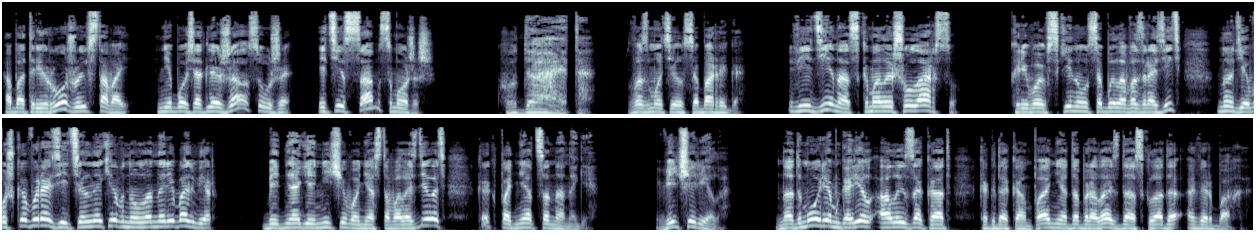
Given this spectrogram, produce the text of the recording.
оботри рожу и вставай. Небось, отлежался уже. Идти сам сможешь. Куда это? возмутился барыга. Веди нас к малышу Ларсу. Кривой вскинулся было возразить, но девушка выразительно кивнула на револьвер. Бедняге ничего не оставалось делать, как подняться на ноги. Вечерело. Над морем горел алый закат, когда компания добралась до склада Авербаха.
